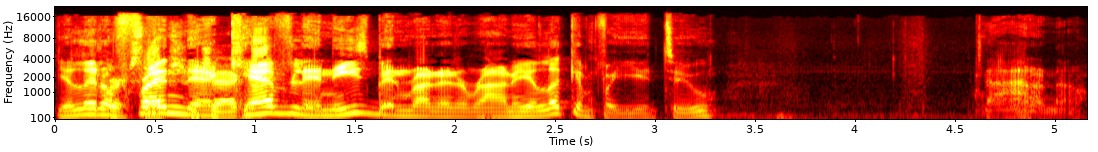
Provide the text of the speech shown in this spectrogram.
Your little friend there, check. Kevlin, he's been running around here looking for you two. I don't know.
